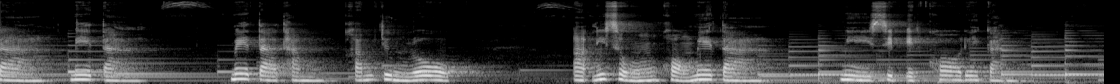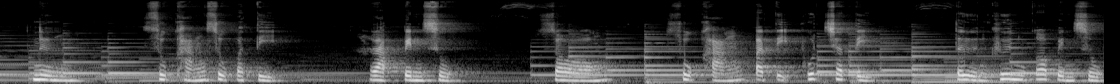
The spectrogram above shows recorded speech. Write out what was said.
กา เมตตา เมตตาธรรมค้ำจุนโลกอนิสงส์ของเมตตา มี 11 ข้อด้วยกัน 1. สุขขังสุปฏิหลับเป็นสุข 2. สุขขังปฏิพุชติ ตื่นขึ้นก็เป็นสุข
